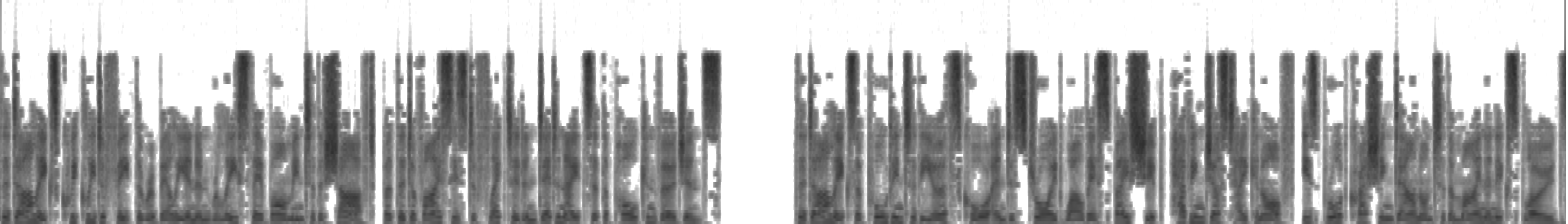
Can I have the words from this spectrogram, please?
The Daleks quickly defeat the rebellion and release their bomb into the shaft, but the device is deflected and detonates at the pole convergence. The Daleks are pulled into the Earth's core and destroyed while their spaceship, having just taken off, is brought crashing down onto the mine and explodes.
